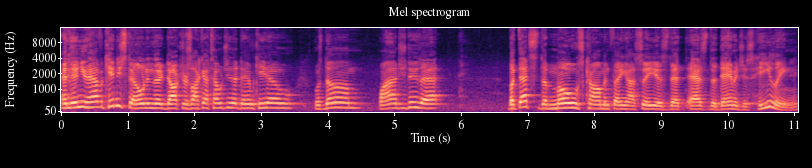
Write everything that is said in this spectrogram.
And then you have a kidney stone, and the doctor's like, I told you that damn keto was dumb. Why'd you do that? But that's the most common thing I see is that as the damage is healing,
